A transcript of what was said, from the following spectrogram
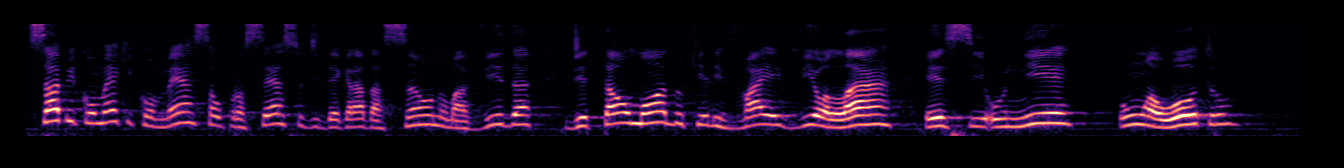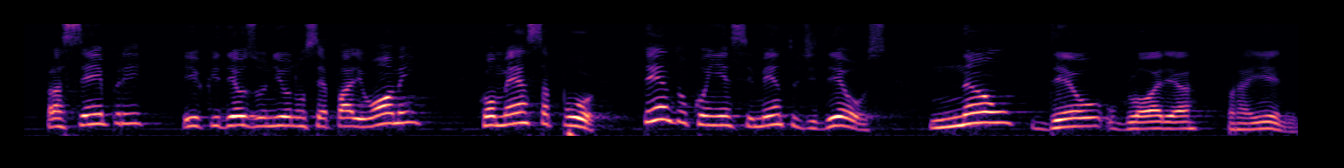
Sabe como é que começa o processo de degradação numa vida, de tal modo que ele vai violar esse unir um ao outro para sempre, e o que Deus uniu não separe o homem, começa por, tendo conhecimento de Deus, não deu glória para ele.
